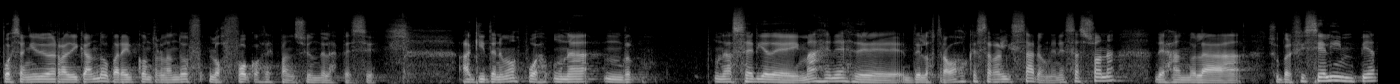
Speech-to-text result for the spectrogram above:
pues se han ido erradicando para ir controlando los focos de expansión de la especie. Aquí tenemos pues una, una serie de imágenes de, los trabajos que se realizaron en esa zona, dejando la superficie limpia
